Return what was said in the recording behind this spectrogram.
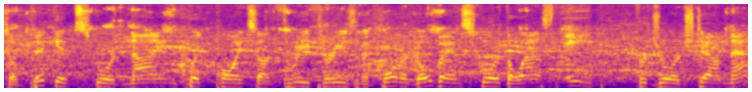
So Pickett scored nine quick points on three threes in the corner. Govan scored the last eight for Georgetown now.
